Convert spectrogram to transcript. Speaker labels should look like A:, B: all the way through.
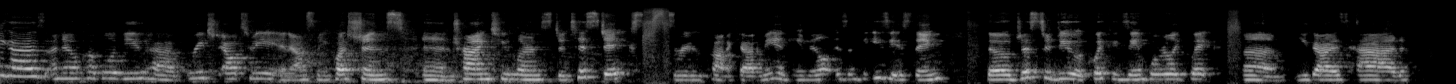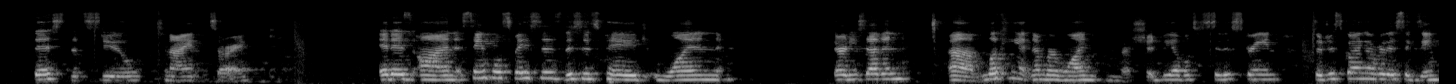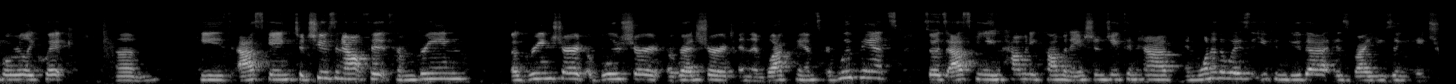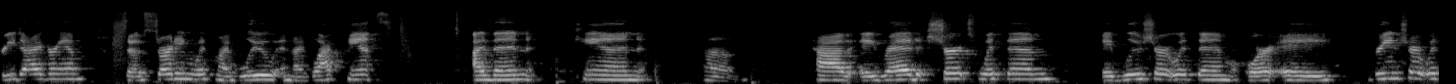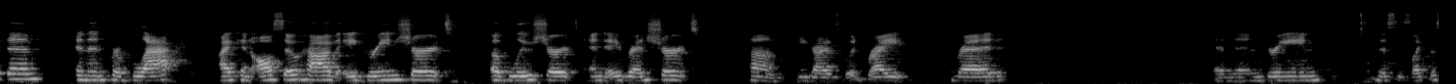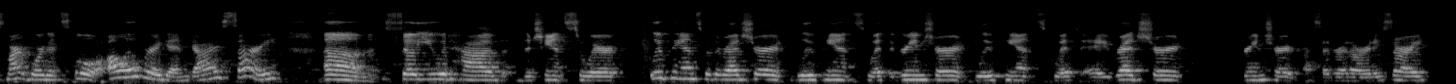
A: Hey guys, I know a couple of you have reached out to me and asked me questions, and trying to learn statistics through Khan Academy and email isn't the easiest thing. So, just to do a quick example, really quick, um, you guys had this that's due tonight. Sorry. It is on sample spaces. This is page 137. Um, looking at number one, you should be able to see the screen. So just going over this example really quick. Um, he's asking to choose an outfit from green, a green shirt, a blue shirt, a red shirt, and then black pants or blue pants. So it's asking you how many combinations you can have. And one of the ways that you can do that is by using a tree diagram. So starting with my blue and my black pants, I then can um, have a red shirt with them, a blue shirt with them, or a green shirt with them. And then for black, I can also have a green shirt, a blue shirt, and a red shirt. Um, you guys would write red and then green. This is like the smart board at school all over again, guys. Sorry. Um, so you would have the chance to wear blue pants with a red shirt, blue pants with a green shirt, blue pants with a red shirt, green shirt. I said red already, sorry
